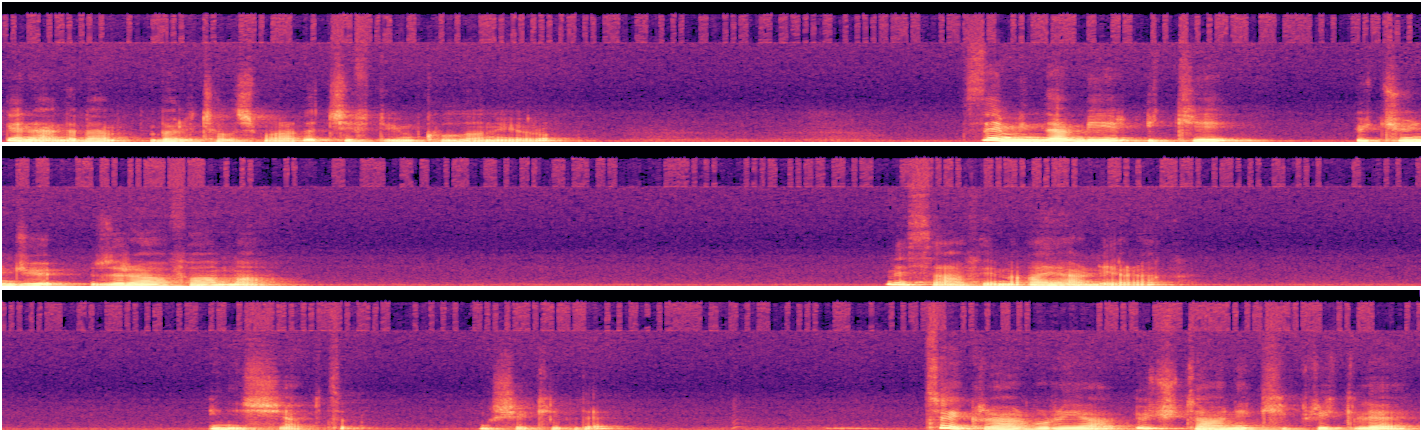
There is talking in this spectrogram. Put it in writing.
Genelde ben böyle çalışmalarda çift düğüm kullanıyorum. Zeminden bir, iki, üçüncü zürafama mesafemi ayarlayarak iniş yaptım. Bu şekilde. Tekrar buraya üç tane kiprikle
